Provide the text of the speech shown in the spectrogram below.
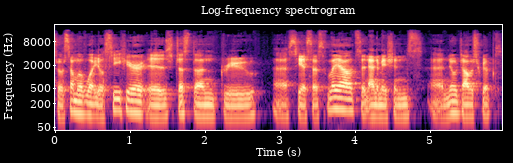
so some of what you'll see here is just done through CSS layouts and animations, no JavaScript.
